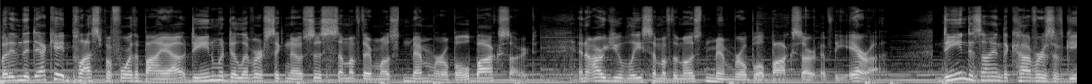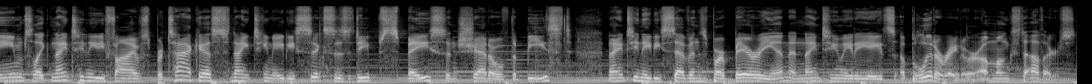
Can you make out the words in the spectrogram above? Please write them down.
But in the decade plus before the buyout, Dean would deliver Psygnosis some of their most memorable box art, and arguably some of the most memorable box art of the era. Dean designed the covers of games like 1985's Spartacus, 1986's Deep Space and Shadow of the Beast, 1987's Barbarian, and 1988's Obliterator, amongst others.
